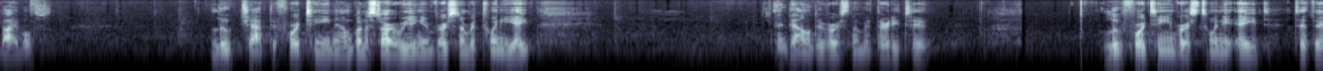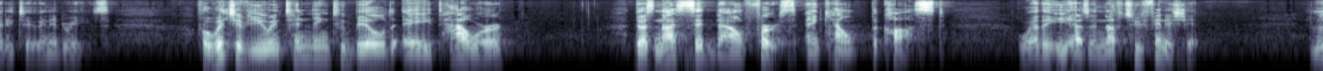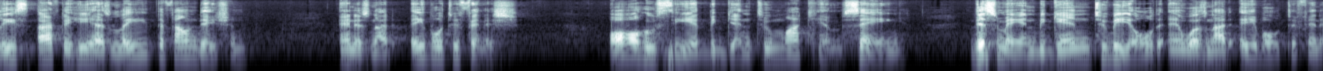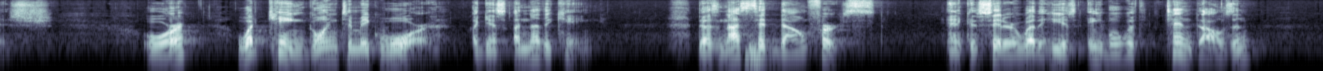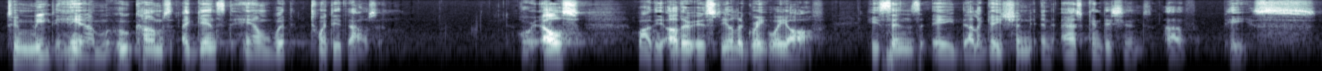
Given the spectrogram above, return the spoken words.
Bibles. Luke chapter 14. I'm going to start reading in verse number 28 and down to verse number 32. Luke 14, verse 28 to 32, and it reads For which of you intending to build a tower does not sit down first and count the cost, whether he has enough to finish it? Least after he has laid the foundation, and is not able to finish, all who see it begin to mock him, saying, This man began to build and was not able to finish. Or, what king going to make war against another king does not sit down first and consider whether he is able with 10,000 to meet him who comes against him with 20,000? Or else, while the other is still a great way off, he sends a delegation and asks conditions of peace.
